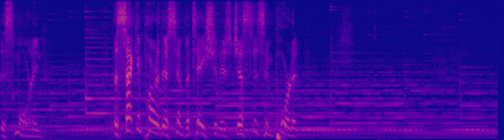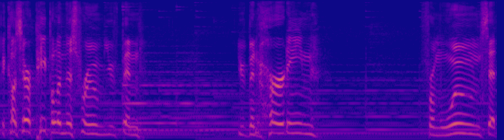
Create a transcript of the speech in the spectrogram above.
this morning. The second part of this invitation is just as important because there are people in this room you've been You've been hurting from wounds that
